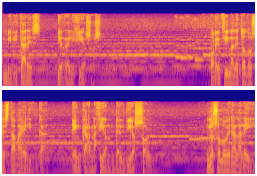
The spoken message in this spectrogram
militares y religiosos. Por encima de todos estaba el Inca, encarnación del dios Sol. No solo era la ley,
